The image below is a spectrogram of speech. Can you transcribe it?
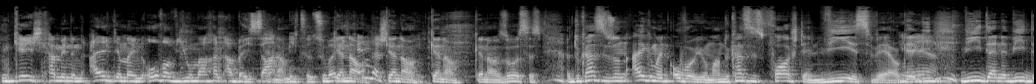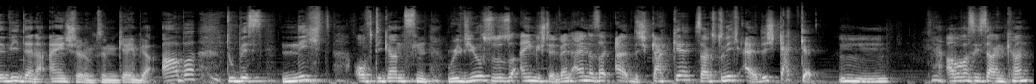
so, okay, ich kann mir einen allgemeinen Overview machen, aber ich sage nichts dazu, weil genau, ich kenne das Spiel genau, nicht. genau, genau, so ist es. Du kannst dir so einen allgemeinen Overview machen, du kannst dir das vorstellen, wie es wäre, okay, Ja, ja. Wie, wie, deine, wie, wie deine Einstellung zum Game wäre. Aber du bist nicht auf die ganzen Reviews oder so eingestellt. Wenn einer sagt, ah, das ist Kacke, sagst du nicht, ah, das ist Kacke. Mhm. Aber was ich sagen kann,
